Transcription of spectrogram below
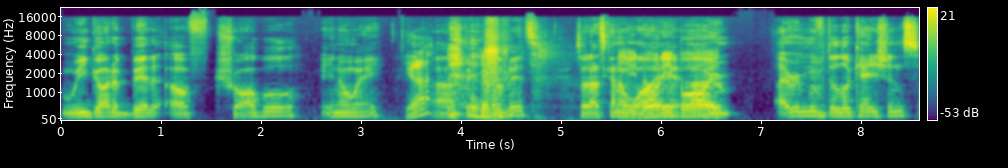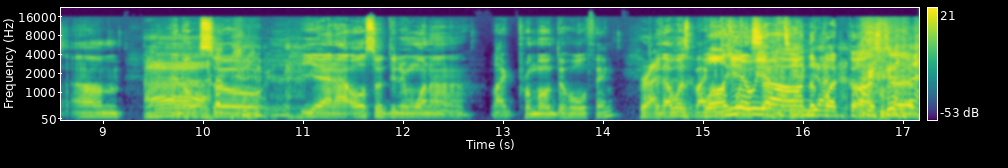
we got a bit of trouble in a way Yeah. uh, because of it. So that's kind of why naughty I, boy. rem- I removed the locations. Um, Ah. and also, yeah, and I also didn't want to like promote the whole thing. Right. But that was back. Well, in here we are on the Yeah. podcast. Uh.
